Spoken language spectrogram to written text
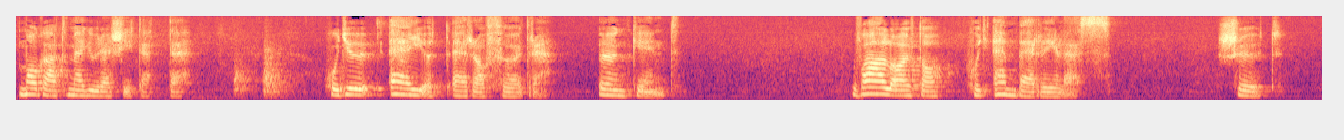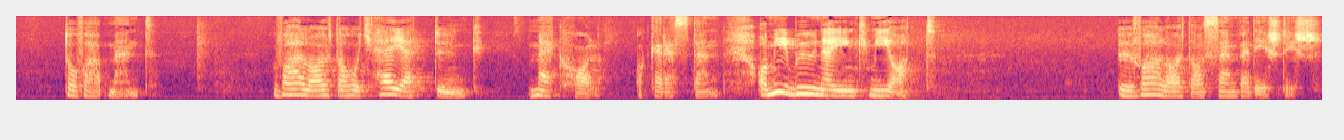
magát megüresítette, hogy ő eljött erre a földre önként. Vállalta, hogy emberré lesz. Sőt, tovább ment. Vállalta, hogy helyettünk meghal a kereszten. A mi bűneink miatt ő vállalta a szenvedést is,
